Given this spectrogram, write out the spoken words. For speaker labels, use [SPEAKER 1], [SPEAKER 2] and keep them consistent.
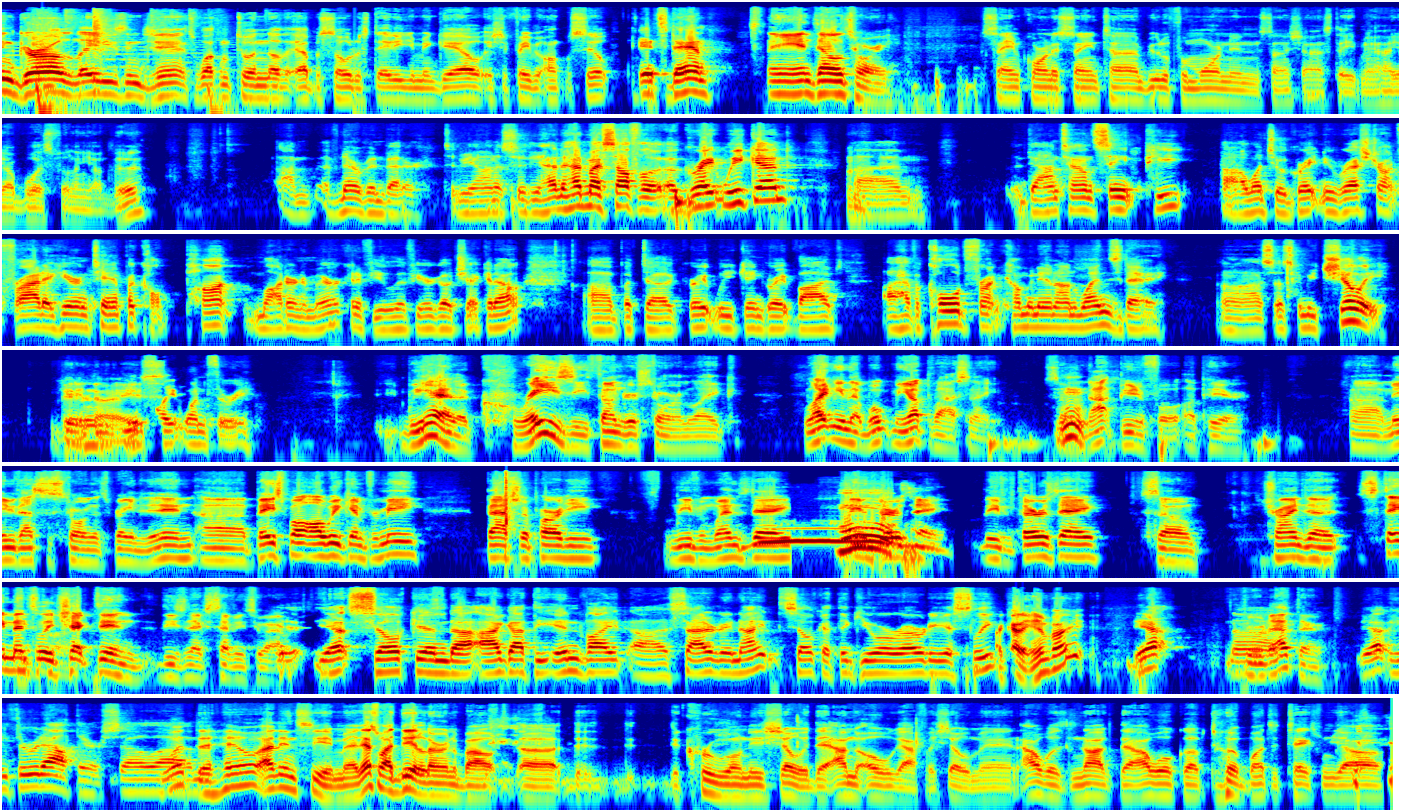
[SPEAKER 1] Boys and girls, ladies and gents, welcome to another episode of Stadium and Gale. It's your favorite Uncle Silk.
[SPEAKER 2] It's Dan.
[SPEAKER 3] And Delatorre.
[SPEAKER 1] Same corner, same time. Beautiful morning in Sunshine State, man. How y'all boys feeling? Y'all good?
[SPEAKER 2] Um, I've never been better, to be honest with you. Had had myself a, a great weekend.
[SPEAKER 1] Mhm.
[SPEAKER 2] Um, downtown St. Pete. I uh, went to a great new restaurant Friday here in Tampa called Pont Modern American. If you live here, go check it out. Uh, but uh, great weekend, great vibes. I have a cold front coming in on Wednesday, uh, so it's gonna be chilly.
[SPEAKER 1] Very
[SPEAKER 2] here in
[SPEAKER 1] nice.
[SPEAKER 2] Plate one three.
[SPEAKER 3] We had a crazy thunderstorm, like lightning that woke me up last night. So
[SPEAKER 2] Mm.
[SPEAKER 3] not beautiful up here. Uh, maybe that's the storm that's bringing it in. Uh, baseball all weekend for me. Bachelor party, leaving Wednesday, leaving Thursday, leaving Thursday. So trying to stay mentally checked in these next 72 hours.
[SPEAKER 2] Yeah, Silk and uh, I got the invite uh, Saturday night. Silk, I think you were already asleep.
[SPEAKER 1] I got an invite.
[SPEAKER 2] Yeah,
[SPEAKER 3] Threw
[SPEAKER 2] Uh,
[SPEAKER 3] it out there.
[SPEAKER 2] Yeah, he threw it out there. So um,
[SPEAKER 1] what the hell? I didn't see it, man. That's what I did learn about uh, the, the the crew on this show. That I'm the old guy for show, man. I was knocked out. I woke up to a bunch of texts from y'all,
